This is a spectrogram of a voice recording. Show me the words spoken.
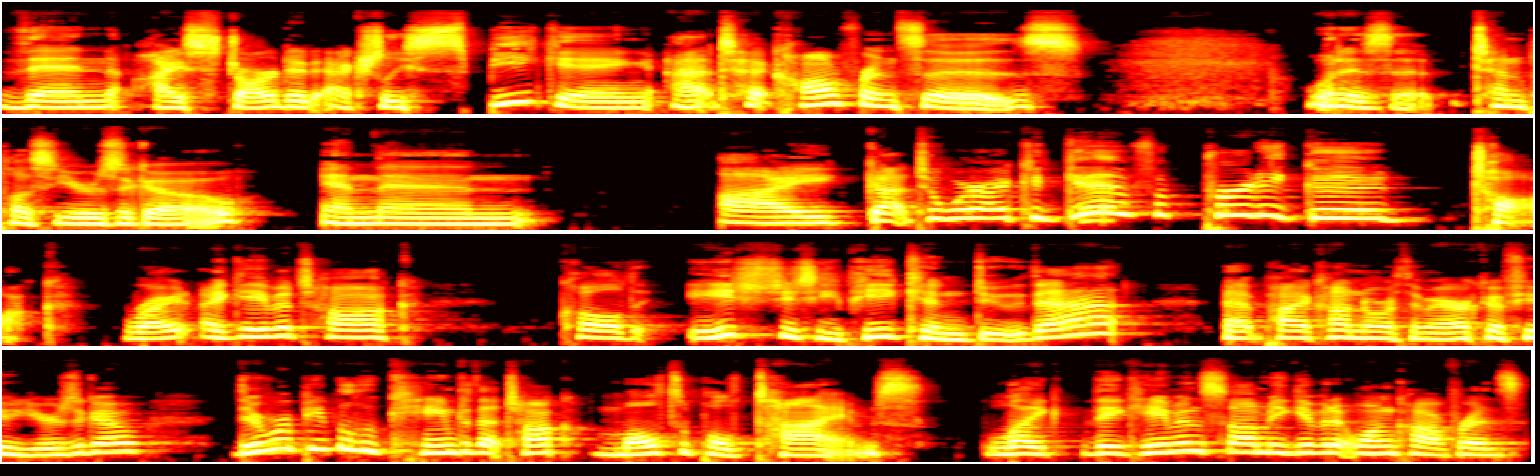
then I started actually speaking at tech conferences. What is it? 10 plus years ago. And then I got to where I could give a pretty good talk, right? I gave a talk called HTTP Can Do That at PyCon North America a few years ago. There were people who came to that talk multiple times. Like they came and saw me give it at one conference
